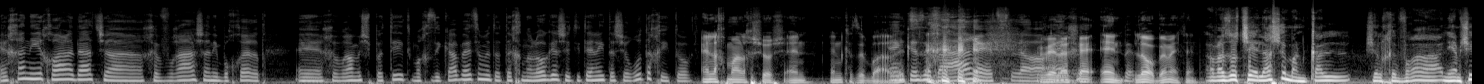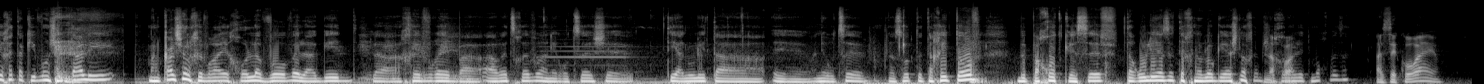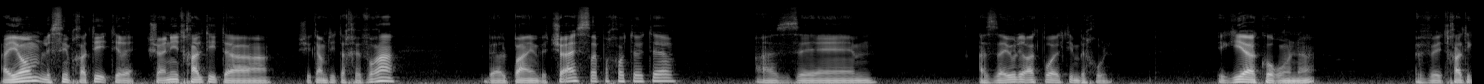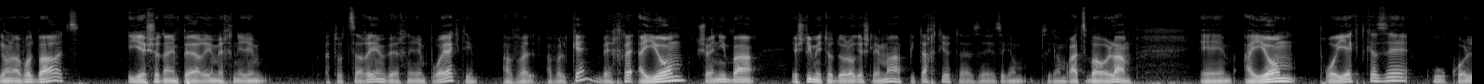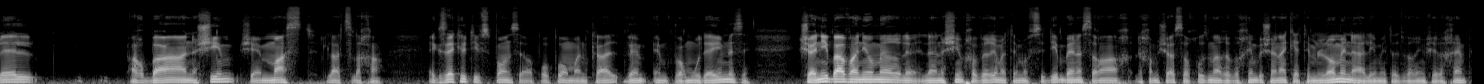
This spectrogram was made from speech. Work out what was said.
איך אני יכולה לדעת שהחברה שאני בוחרת, חברה משפטית, מחזיקה בעצם את הטכנולוגיה שתיתן לי את השירות הכי טוב? אין לך מה לחשוש, אין, אין כזה בארץ. אין כזה בארץ, לא. ולכן, אין, באמת. לא, באמת אין. אבל זאת שאלה שמנכ"ל של חברה, אני אמשיך את הכיוון של טלי, מנכ"ל של חברה יכול לבוא ולהגיד לחבר'ה בארץ, חבר'ה, אני רוצה שתיעלו לי את ה... אה, אני רוצה לעשות את הכי טוב בפחות כסף, תראו לי איזה טכנולוגיה יש לכם שיכולה נכון. לתמוך בזה. אז זה קורה היום. היום, לשמחתי, תראה, כשאני התחלתי את ה... כשהקמתי את החברה, ב-2019 פחות או יותר, אז, אה, אז היו לי רק פרויקטים בחו"ל. הגיעה הקורונה, והתחלתי גם לעבוד בארץ. יש עדיין פערים איך נראים התוצרים ואיך נראים פרויקטים, אבל, אבל כן, בהחלט, היום, כשאני בא, יש לי מתודולוגיה שלמה, פיתחתי אותה, זה, זה, גם, זה גם רץ בעולם. אה, היום פרויקט כזה, הוא כולל ארבעה אנשים שהם must להצלחה. אקזקיוטיב ספונסר, אפרופו מנכ"ל, והם הם כבר מודעים לזה. כשאני בא ואני אומר לאנשים, חברים, אתם מפסידים בין 10 ל-15% מהרווחים בשנה, כי אתם לא מנהלים את הדברים שלכם,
